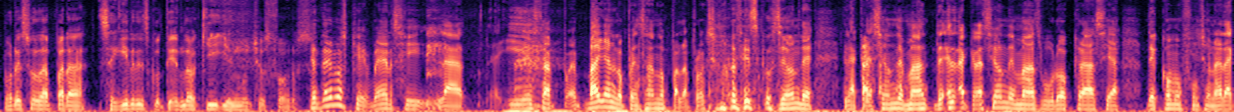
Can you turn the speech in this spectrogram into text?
por eso da para seguir discutiendo aquí y en muchos foros. Tendremos que ver si la y esta váyanlo pensando para la próxima discusión de la creación de más de la creación de más burocracia, de cómo funcionará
